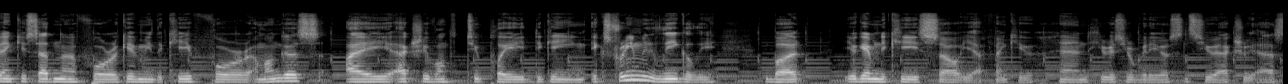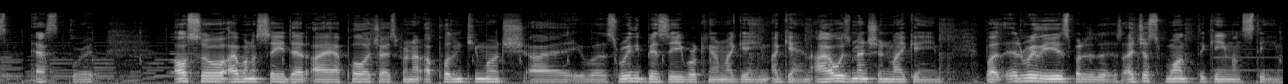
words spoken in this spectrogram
Thank you Sedna for giving me the key for Among Us. I actually wanted to play the game extremely legally, but you gave me the key, so yeah, thank you. And here's your video since you actually asked asked for it. Also, I want to say that I apologize for not uploading too much. I was really busy working on my game. Again, I always mention my game. but it really is what it is. I just want the game on Steam.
